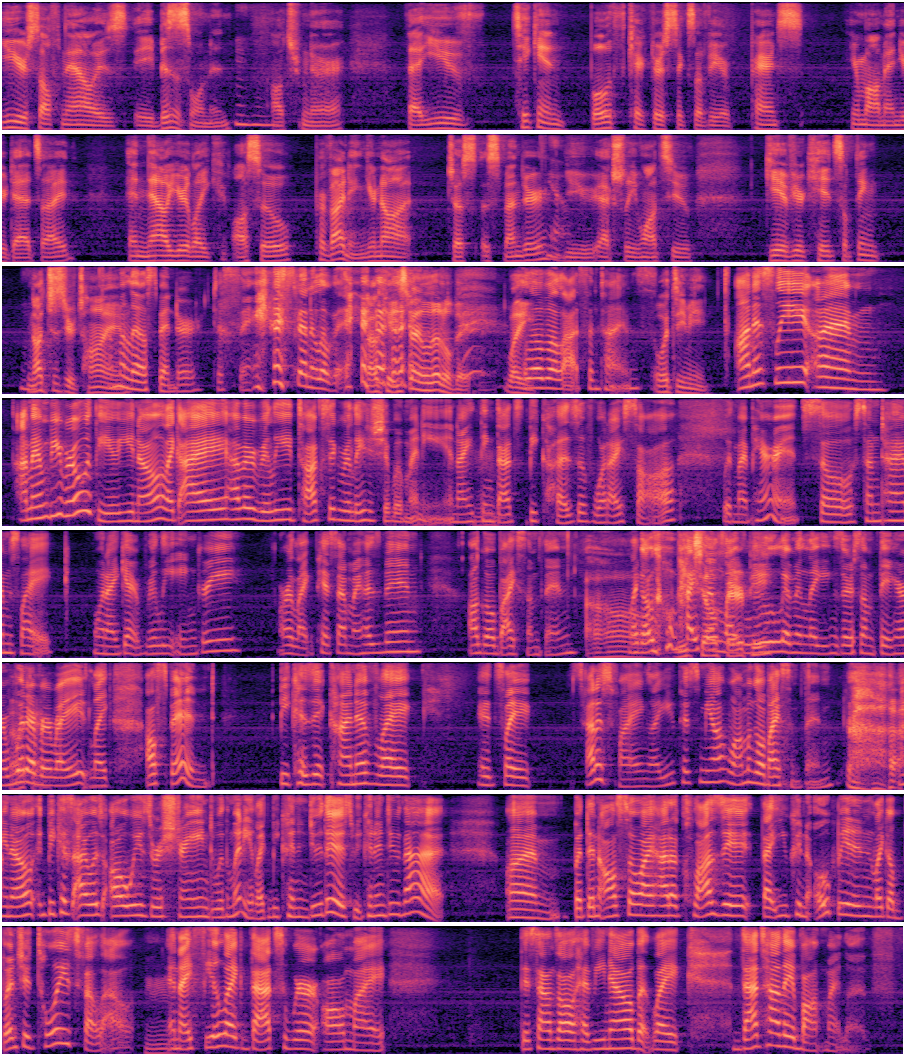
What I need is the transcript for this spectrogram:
you yourself now is a businesswoman, Mm-hmm. entrepreneur, that you've taken both characteristics of your parents, your mom and your dad's side, and now you're like also providing. You're not just a spender. Yeah. You actually want to give your kids something, not just your time. Mm-hmm. I'm a little spender. Just saying, I spend a little bit. okay, you spend a little bit. Like, a little bit, a lot sometimes. what do you mean? honestly, um, I'm gonna be real with you. You know, like I have a really toxic relationship with money, and I Mm. think that's because of what I saw with my parents. So sometimes, like when I get really angry or like pissed at my husband, I'll go buy something. Oh, Like I'll go buy some therapy? like Lululemon leggings or something or whatever, right? Like I'll spend because it kind of like it's like satisfying. Like you piss me off, well I'm gonna go buy something, you know, because I was always restrained with money. Like we couldn't do this, we couldn't do that. Um, but then also I had a closet that you can open and like a bunch of toys fell out, and I feel like that's where all my this sounds all heavy now, but like that's how they bought my love.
